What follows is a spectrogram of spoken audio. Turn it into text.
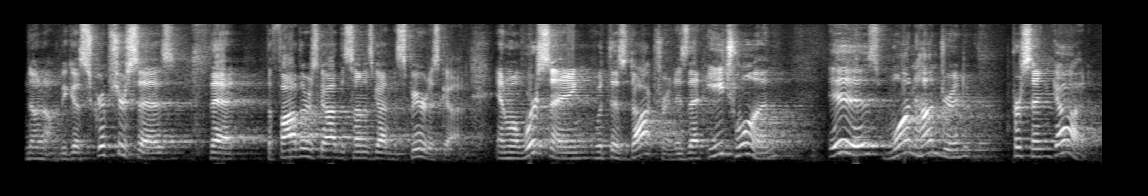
No, no, because scripture says that the Father is God, the Son is God, and the Spirit is God. And what we're saying with this doctrine is that each one is 100% God.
